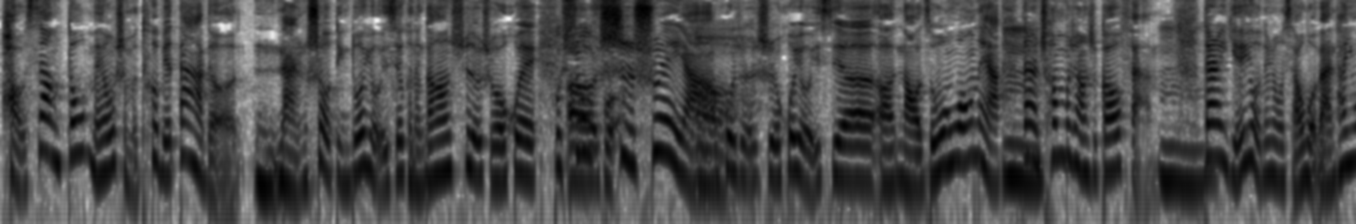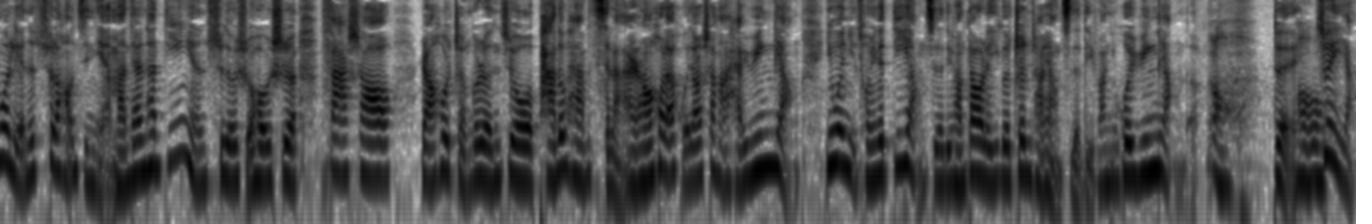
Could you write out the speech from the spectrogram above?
好像都没有什么特别大的嗯难受，顶多有一些可能刚刚去的时候会不舒呃、服嗜睡呀，哦或者是会有一些呃脑子嗡嗡的呀，但是称不上是高反。嗯，但是也有那种小伙伴，他因为连着去了好几年嘛，但是他第一年去的时候是发烧，然后整个人就爬都爬不起来，然后后来回到上海还晕氧，因为你从一个低氧气的地方到了一个正常氧气的地方，你会晕氧的，哦。对，哦。醉氧，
